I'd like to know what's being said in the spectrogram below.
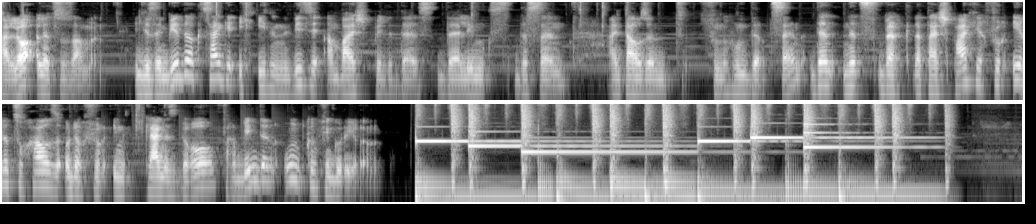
Hallo alle zusammen! In diesem Video zeige ich Ihnen, wie Sie am Beispiel des Linux Descent 1510 den Netzwerkdateispeicher für Ihr Zuhause oder für Ihr kleines Büro verbinden und konfigurieren.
